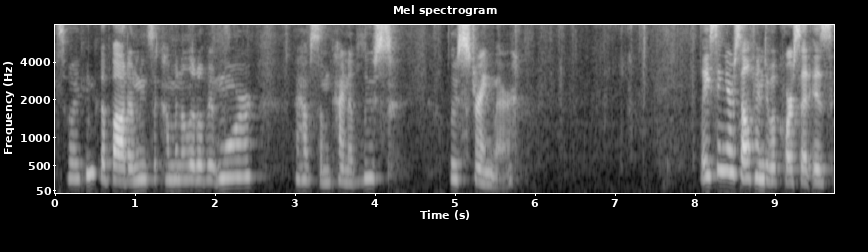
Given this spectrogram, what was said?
So I think the bottom needs to come in a little bit more. I have some kind of loose, loose string there. Lacing yourself into a corset is,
